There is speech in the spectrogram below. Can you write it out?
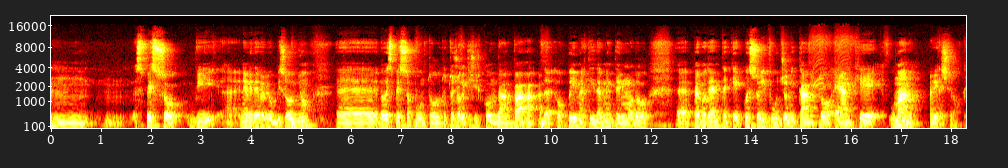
Mm, spesso vi, eh, ne avete proprio bisogno, eh, dove spesso appunto tutto ciò che ti circonda va ad opprimerti talmente in modo eh, prepotente che questo rifugio ogni tanto è anche umano avercelo, ok?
